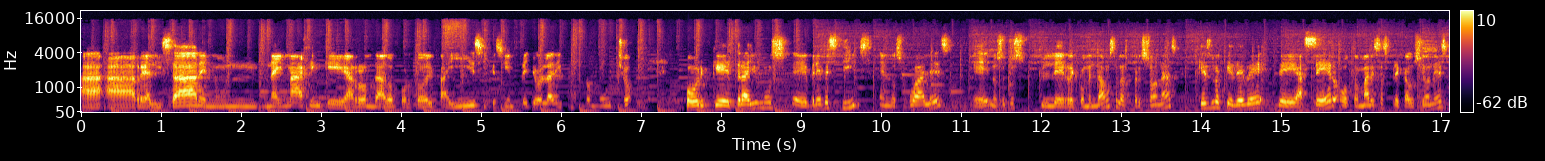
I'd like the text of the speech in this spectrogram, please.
a, realizar en una imagen que ha rondado por todo el país y que siempre yo la difundo mucho porque trae unos eh, breves tips en los cuales eh, nosotros le recomendamos a las personas qué es lo que debe de hacer o tomar esas precauciones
